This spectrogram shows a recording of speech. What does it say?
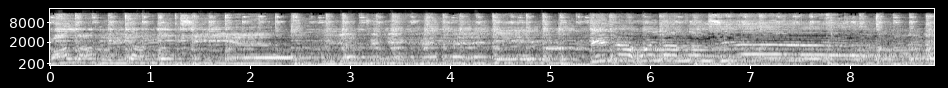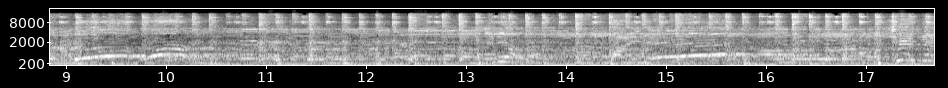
Vallahi uyandım seni Öpecek vermedim Billah uyandım. Geliyor Haydi Şimdi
